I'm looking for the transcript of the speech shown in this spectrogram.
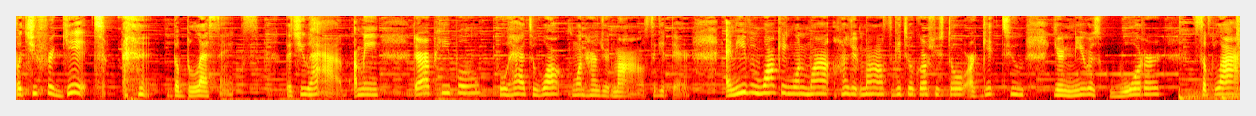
But you forget the blessings that you have. I mean, there are people who had to walk 100 miles to get there. And even walking 100 miles to get to a grocery store or get to your nearest water supply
